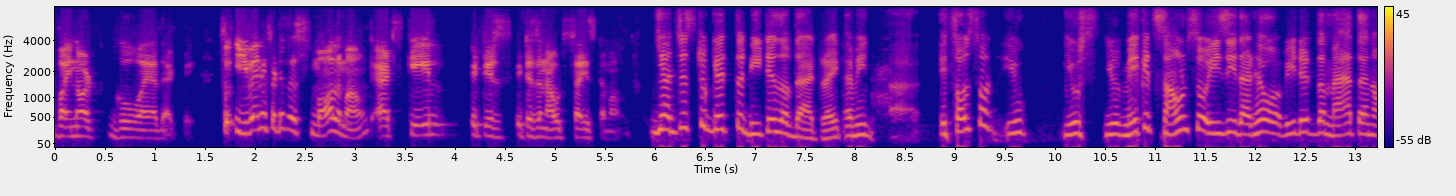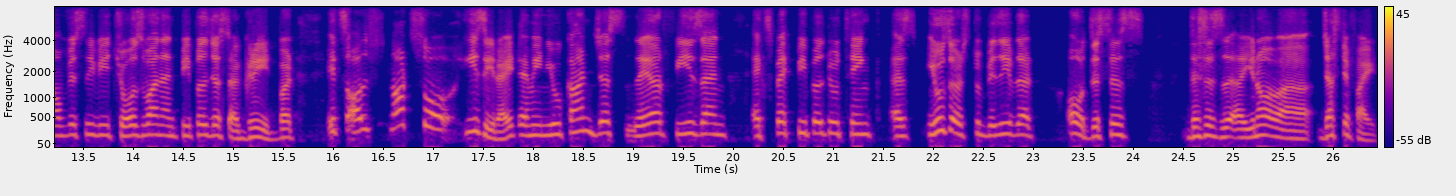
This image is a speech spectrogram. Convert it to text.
why not go via that way? So even if it is a small amount at scale, it is it is an outsized amount. Yeah, just to get the detail of that, right? I mean, uh, it's also you you you make it sound so easy that hey, we did the math and obviously we chose one and people just agreed, but it's also not so easy, right? I mean, you can't just layer fees and expect people to think as users to believe that oh, this is this is uh, you know uh, justified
